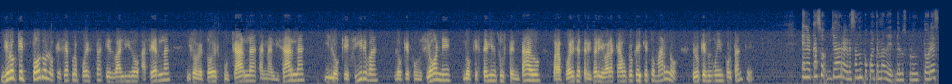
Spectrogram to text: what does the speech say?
Yo creo que todo lo que sea propuesta es válido hacerla y sobre todo escucharla, analizarla y lo que sirva, lo que funcione, lo que esté bien sustentado para poderse aterrizar y llevar a cabo, creo que hay que tomarlo. Yo creo que eso es muy importante. En el caso, ya regresando un poco al tema de, los productores,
